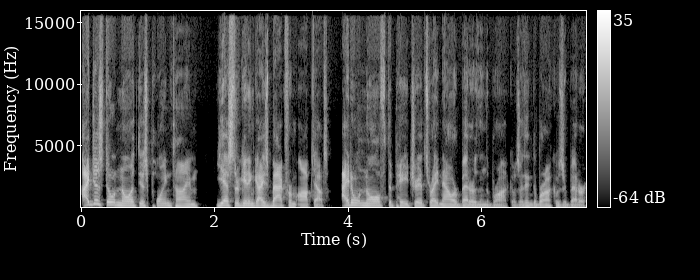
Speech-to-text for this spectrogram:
I just don't know at this point in time. Yes, they're getting guys back from opt outs. I don't know if the Patriots right now are better than the Broncos. I think the Broncos are better.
